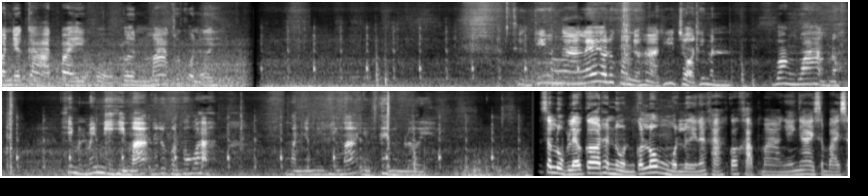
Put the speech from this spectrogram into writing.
บรรยากาศไปโอ้โหเพลินมากทุกคนเอ้ยถึงที่ทำงานแล้วทุกคนเดี๋ยวหาที่จอดที่มัน ว่างๆเนาะที่มันไม่มีหิมะนะทุกคนเพราะว่ามันยังมีหิมะอยู่เต็มเลย สรุปแล้วก็ถนนก็โล่งหมดเลยนะคะ ก็ขับมาง่ายๆ ส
